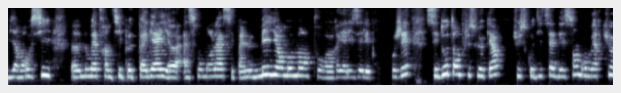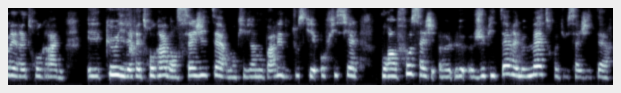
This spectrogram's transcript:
vient aussi euh, nous mettre un petit peu de pagaille à ce moment-là, c'est pas le meilleur moment pour réaliser les C'est d'autant plus le cas jusqu'au 17 décembre où Mercure est rétrograde et qu'il est rétrograde en Sagittaire. Donc, il vient nous parler de tout ce qui est officiel. Pour info, euh, le Jupiter est le maître du Sagittaire.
